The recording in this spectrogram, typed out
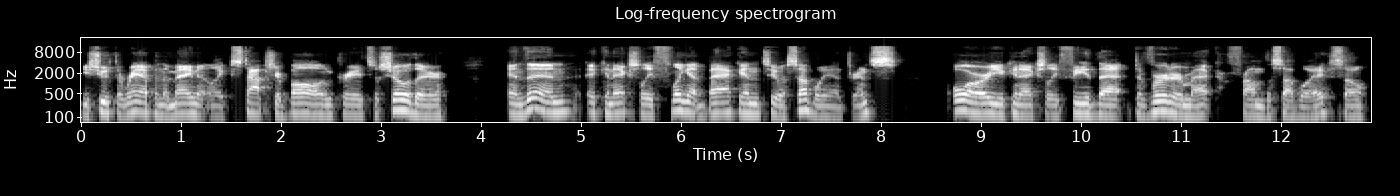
you shoot the ramp and the magnet like stops your ball and creates a show there. And then it can actually fling it back into a subway entrance, or you can actually feed that diverter mech from the subway. So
